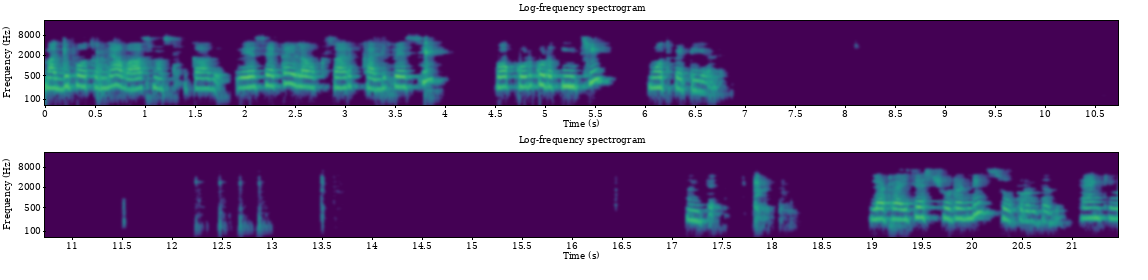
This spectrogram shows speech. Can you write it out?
మగ్గిపోతుంది ఆ వాసన వస్తుంది కాదు. వేసాక ఇలా ఒకసారి కలిపేసి ఒక కొడుకు ఉడికించి మూత పెట్టేయాలి అంతే. ఇలా ట్రై చేసి చూడండి సూపర్ ఉంటుంది. Thank you.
